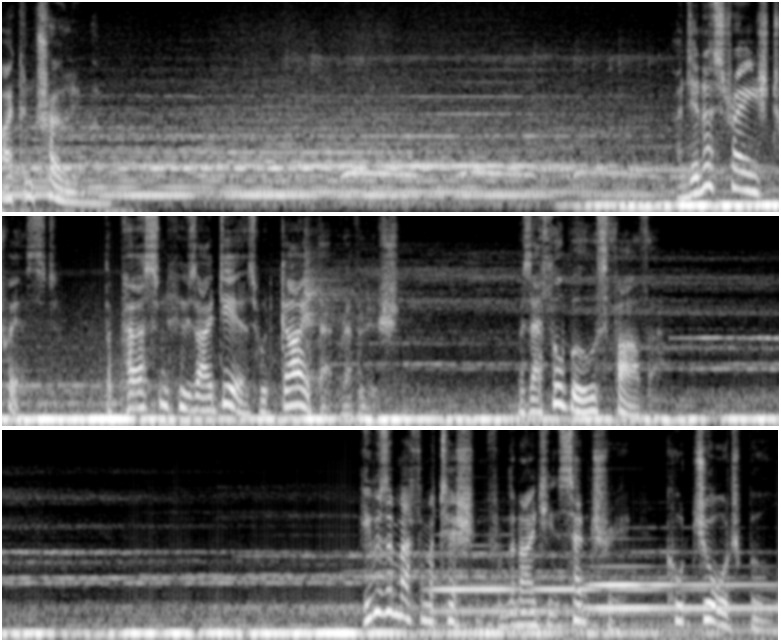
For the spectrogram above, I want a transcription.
by controlling them. And in a strange twist, the person whose ideas would guide that revolution was Ethel Boole's father. He was a mathematician from the 19th century called George Boole.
